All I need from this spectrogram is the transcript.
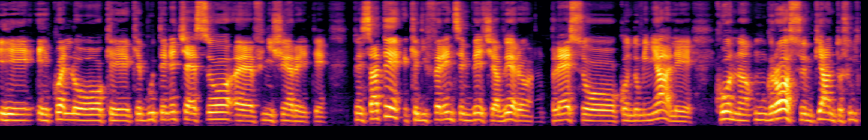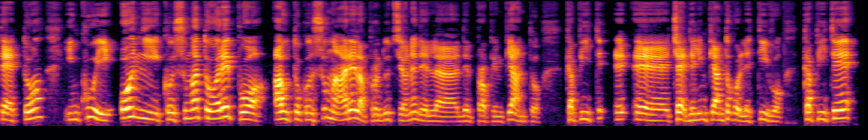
e, e quello che, che, butta in eccesso eh, finisce in rete. Pensate che differenza invece avere un plesso condominiale con un grosso impianto sul tetto in cui ogni consumatore può autoconsumare la produzione del, del proprio impianto, capite? Eh, eh, cioè dell'impianto collettivo. Capite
